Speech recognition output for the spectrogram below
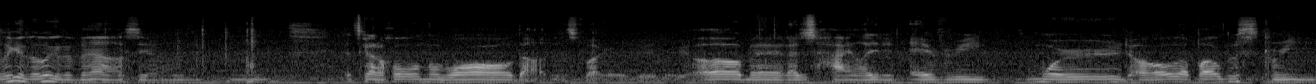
look at the look at the mouse yeah mm-hmm. it's got a hole in the wall. Nah, this fucker. Oh man, I just highlighted every word all up on the screen.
